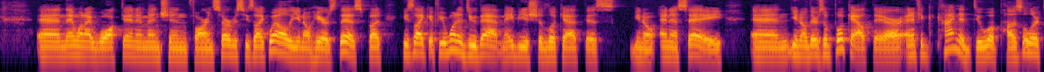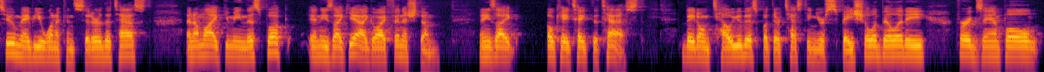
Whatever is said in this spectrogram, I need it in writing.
And then when I walked in and mentioned Foreign Service, he's like, well, you know, here's this. But he's like, if you want to do that, maybe you should look at this, you know, NSA and, you know, there's a book out there. And if you kind of do a puzzle or two, maybe you want to consider the test. And I'm like, you mean this book? And he's like, yeah. I go, I finished them. And he's like, okay, take the test. They don't tell you this, but they're testing your spatial ability. For example,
